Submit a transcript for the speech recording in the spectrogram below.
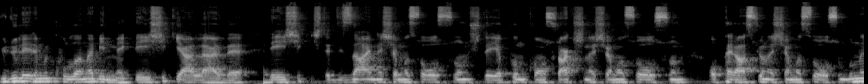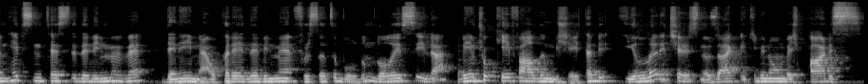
güdülerimi kullanabilmek değişik yerlerde, değişik işte design aşaması olsun, işte yapım construction aşaması olsun, operasyon aşaması olsun. Bunların hepsini test edebilme ve deneyim yani edebilme fırsatı buldum. Dolayısıyla benim çok keyif aldığım bir şey. Tabii yıllar içerisinde özellikle 2015 Paris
